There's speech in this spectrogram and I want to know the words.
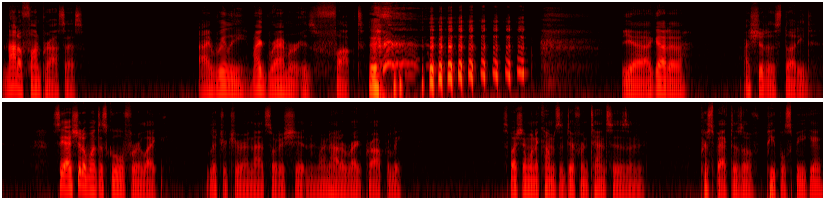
not a fun process. I really, my grammar is fucked. yeah, I gotta, I should have studied. See, I should have went to school for like literature and that sort of shit and learn how to write properly. Especially when it comes to different tenses and perspectives of people speaking.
